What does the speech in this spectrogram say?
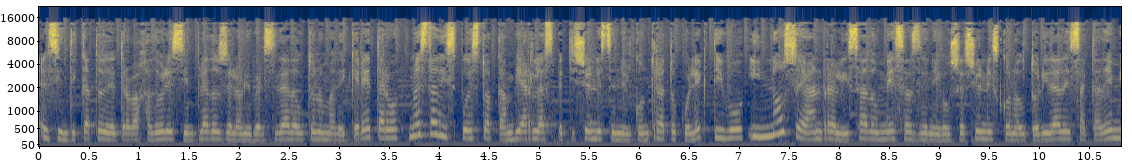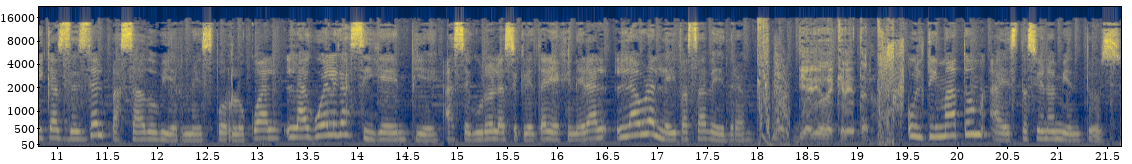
El Sindicato de Trabajadores y Empleados de la Universidad Autónoma de Querétaro no está dispuesto a cambiar las peticiones en el contrato colectivo y no se han realizado mesas de negociaciones con autoridades académicas desde el pasado viernes, por lo cual la huelga sigue en pie, aseguró la secretaria general Laura Leiva Saavedra. Diario de Querétaro. Ultimátum a estacionamientos.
